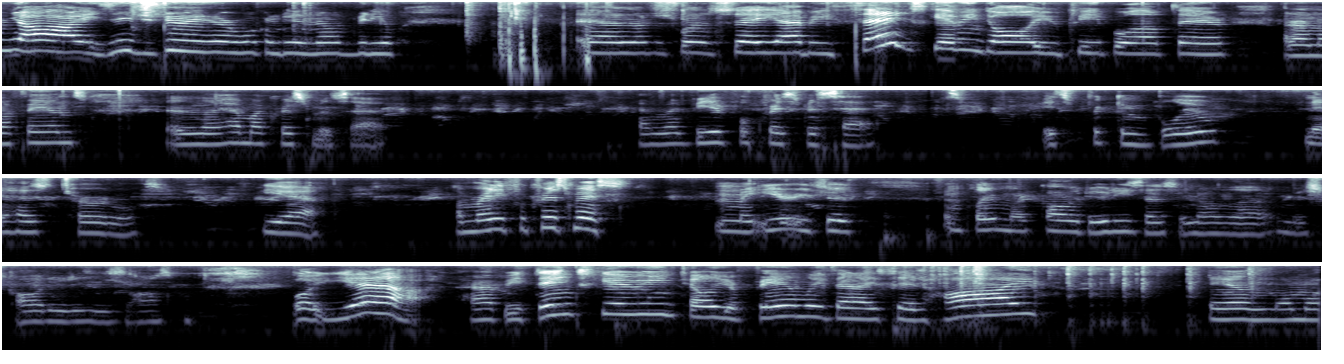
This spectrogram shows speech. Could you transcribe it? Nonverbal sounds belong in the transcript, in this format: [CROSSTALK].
on guys, it's Jimmy here, welcome to another video. And I just want to say happy Thanksgiving to all you people out there that are my fans. And I have my Christmas hat. I have my beautiful Christmas hat. It's, it's freaking blue and it has turtles. Yeah. I'm ready for Christmas. And my ear is just I'm playing my Call of Duties as you know that this Call of Duties is awesome. But yeah, happy Thanksgiving. Tell your family that I said hi. And I'm.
